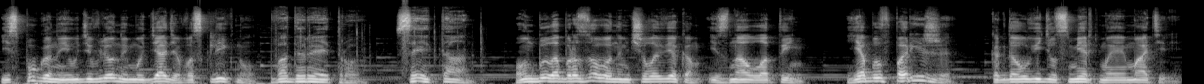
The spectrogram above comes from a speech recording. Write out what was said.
Испуганный и удивленный мой дядя воскликнул «Вадерейтро! Сейтан!». Он был образованным человеком и знал латынь. Я был в Париже, когда увидел смерть моей матери.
